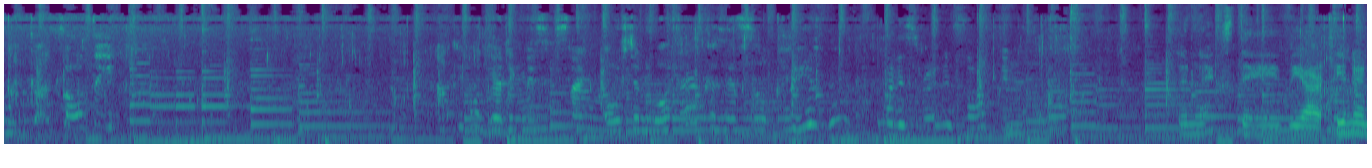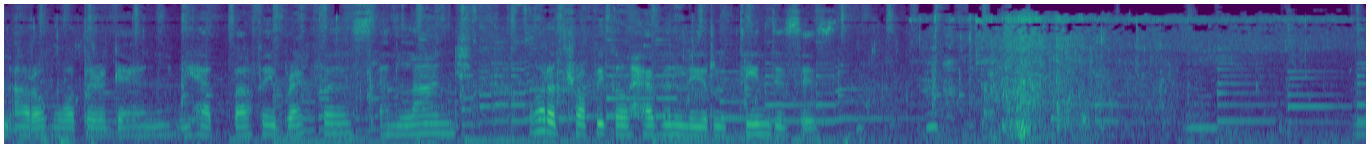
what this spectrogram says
my god, salty! I keep forgetting this is like ocean water because it's so clean, but it's really salty. The next day, we are in and out of water again. We had buffet breakfast and lunch. What a tropical heavenly routine this is. We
